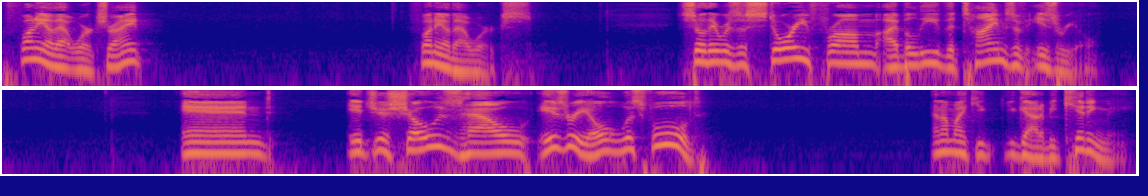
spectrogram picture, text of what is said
Funny how that works, right? Funny how that works. So there was a story from, I believe, the Times of Israel. And it just shows how Israel was fooled. And I'm like, you, you got to be kidding me.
